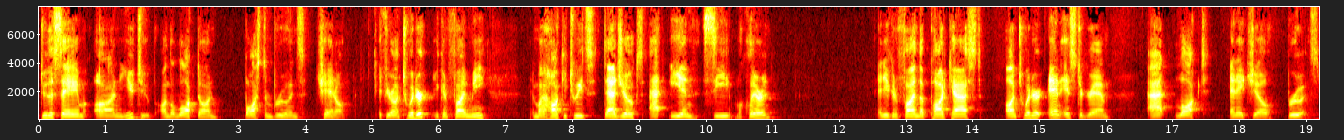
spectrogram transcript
Do the same on YouTube on the Locked On Boston Bruins channel. If you're on Twitter, you can find me in my hockey tweets, dad jokes at Ian C. McLaren. And you can find the podcast on Twitter and Instagram at Locked NHL Bruins.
